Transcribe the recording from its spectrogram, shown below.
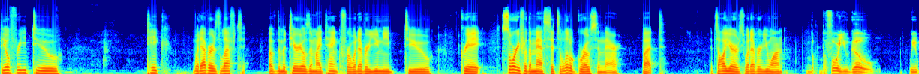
Feel free to take whatever is left of the materials in my tank for whatever you need to create. Sorry for the mess. It's a little gross in there, but it's all yours, whatever you want. B- before you go, we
